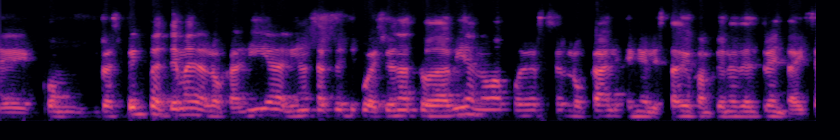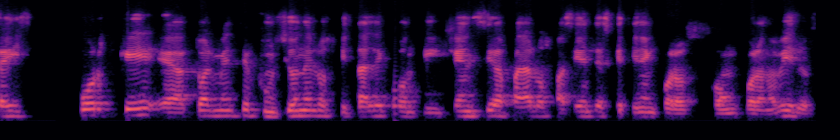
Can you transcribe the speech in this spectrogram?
Eh, con respecto al tema de la localía, Alianza Atlético de Ciudad todavía no va a poder ser local en el Estadio Campeones del 36 porque actualmente funciona el hospital de contingencia para los pacientes que tienen con coronavirus.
